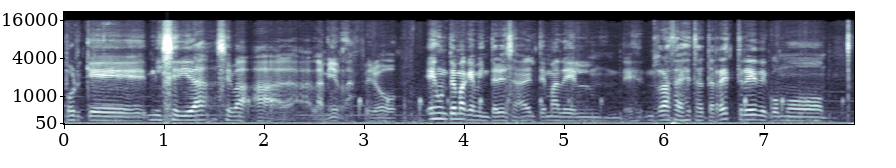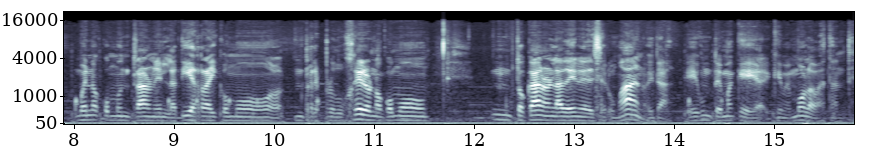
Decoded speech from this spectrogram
Porque mi seriedad se va a, la mierda. Pero es un tema que me interesa, el tema de razas extraterrestres, de cómo, bueno, cómo entraron en la Tierra y cómo reprodujeron o cómo tocaron el ADN del ser humano y tal. Es un tema que, que me mola bastante.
